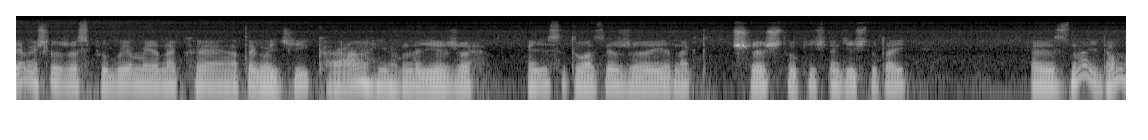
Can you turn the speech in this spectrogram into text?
Ja myślę, że spróbujemy jednak na tego dzika i mam nadzieję, że będzie sytuacja, że jednak trzy sztuki się gdzieś tutaj znajdą.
